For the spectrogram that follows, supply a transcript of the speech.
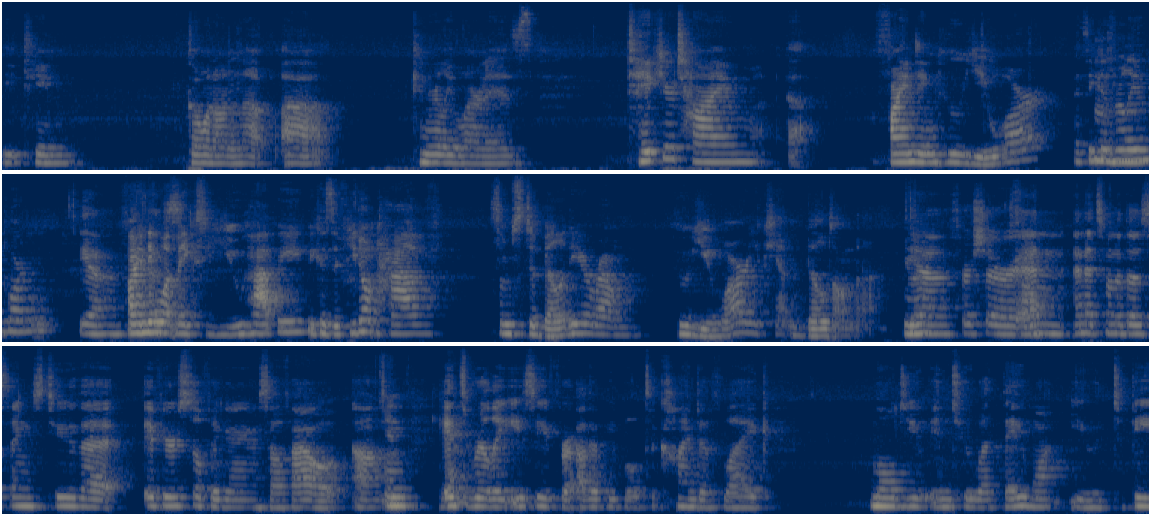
18 going on and up uh can really learn is take your time finding who you are i think is really Mhm. important Yeah, finding what makes you happy because if you don't have some stability around who you are you can't build on that you know? Yeah, for sure. So- And and it's one of those things too that if you're still figuring yourself out, um, And- it's really easy for other people to kind of like mold you into what they want you to be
